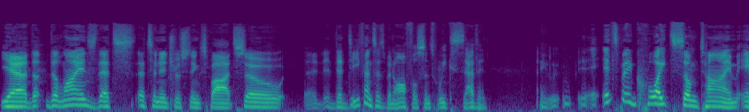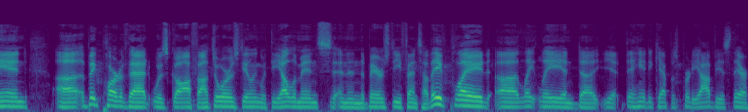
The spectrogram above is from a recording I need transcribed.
Yeah, the the Lions. That's that's an interesting spot. So the defense has been awful since week seven. It's been quite some time, and uh, a big part of that was Goff outdoors dealing with the elements, and then the Bears defense, how they've played uh, lately, and uh, yeah, the handicap was pretty obvious there.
